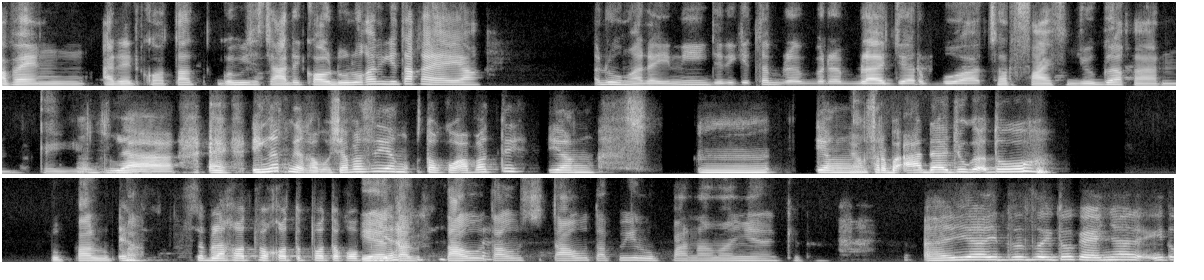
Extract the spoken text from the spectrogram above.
apa yang ada di kota gue bisa cari. Kalau dulu kan kita kayak yang aduh nggak ada ini. Jadi kita bener-bener belajar buat survive juga kan kayak gitu. Iya, eh ingat nggak kamu siapa sih yang toko apa sih yang mm, yang yang serba ada juga tuh lupa lupa yang sebelah foto ya fotokopian. ta- tahu tahu tahu tapi lupa namanya gitu Ah, iya itu itu kayaknya itu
